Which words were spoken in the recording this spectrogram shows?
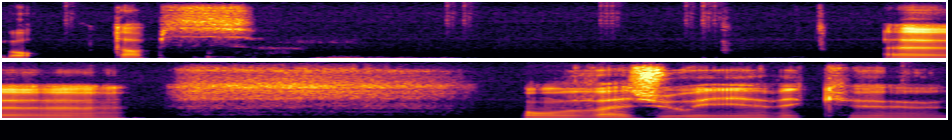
Bon, tant pis. Euh, on va jouer avec euh,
